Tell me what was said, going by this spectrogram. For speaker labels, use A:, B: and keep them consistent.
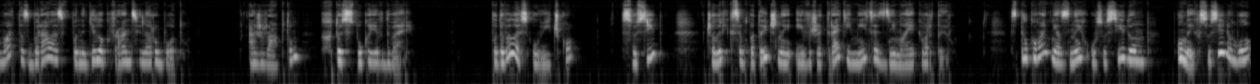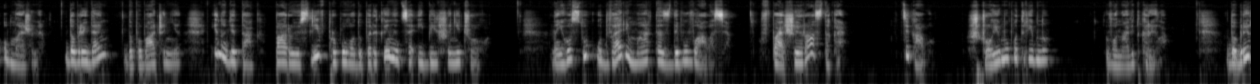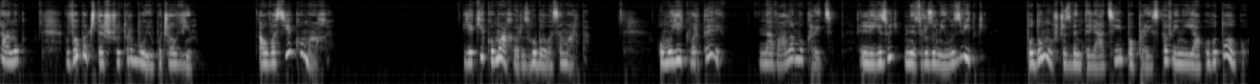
A: Марта збиралась в понеділок вранці на роботу, аж раптом хтось стукає в двері. Подивилась у вічко. Сусід, чоловік симпатичний і вже третій місяць знімає квартиру. Спілкування з них у сусідом, у них з сусідом було обмежене. Добрий день, до побачення. Іноді так, парою слів про погоду перекинуться і більше нічого. На його стук у двері Марта здивувалася. В перший раз таке. Цікаво, що йому потрібно? Вона відкрила. Добрий ранок. Вибачте, що турбую, почав він. А у вас є комахи? Які комахи? розгубилася Марта. У моїй квартирі навала мокриць, лізуть незрозуміло звідки. Подумав, що з вентиляції поприскав і ніякого толку.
